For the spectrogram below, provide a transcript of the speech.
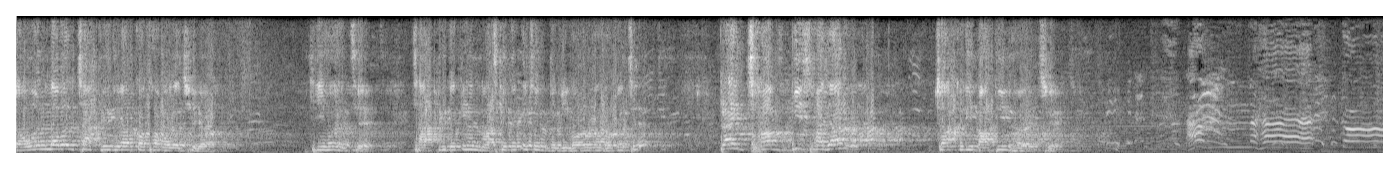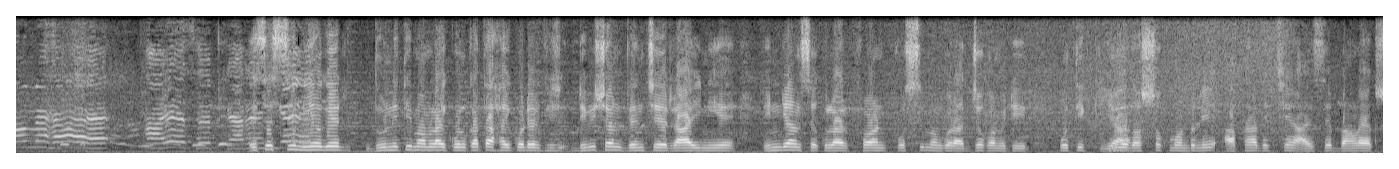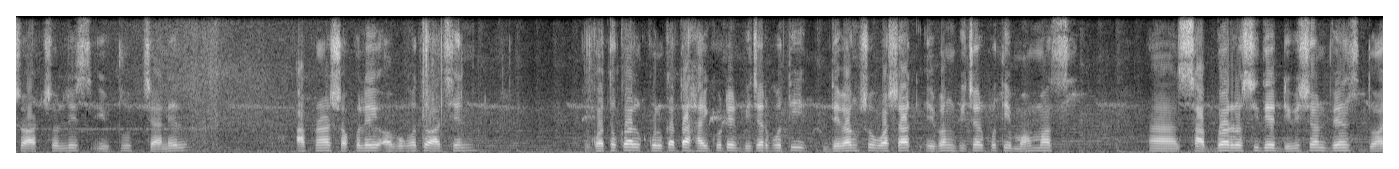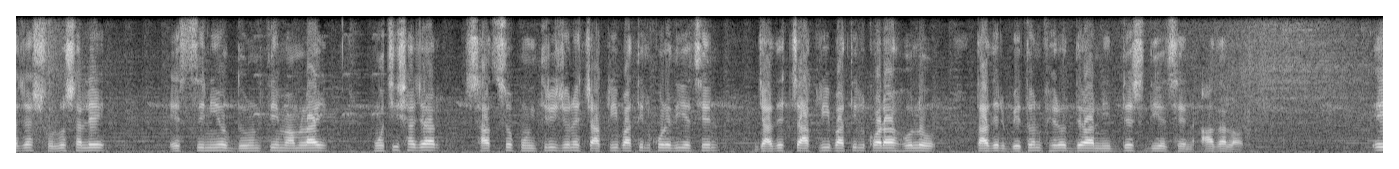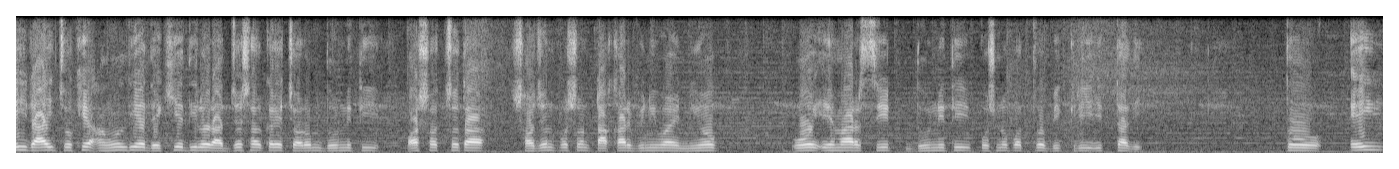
Double double চাকরি দেওয়ার কথা বলেছিল। কি হয়েছে? চাকরি দেখলেন আজকে দেখেছেন তো ঘটনা ঘটেছে? প্রায় ছাব্বিশ হাজার চাকরি বাতিল হয়েছে। এসএসসি নিয়োগের দুর্নীতি মামলায় কলকাতা হাইকোর্টের ডিভিশন বেঞ্চের রায় নিয়ে ইন্ডিয়ান সেকুলার ফ্রন্ট পশ্চিমবঙ্গ রাজ্য কমিটির প্রতিক্রিয়া। দর্শক মণ্ডলী আপনারা দেখছেন আইসেফ বাংলা একশো আটচল্লিশ ইউটিউব চ্যানেল। আপনারা সকলেই অবগত আছেন, গতকাল কলকাতা হাইকোর্টের বিচারপতি দেবাংশু বসাক এবং বিচারপতি মোহাম্মদ সাব্বার রশিদের ডিভিশন বেঞ্চ দু হাজার ষোলো সালে এসসি নিয়োগ দুর্নীতি মামলায় পঁচিশ হাজার সাতশো পঁয়ত্রিশ জনের চাকরি বাতিল করে দিয়েছেন। যাদের চাকরি বাতিল করা হলো, তাদের বেতন ফেরত দেওয়ার নির্দেশ দিয়েছেন আদালত। এই রায় চোখে আঙুল দিয়ে দেখিয়ে দিল রাজ্য সরকারের চরম দুর্নীতি, অস্বচ্ছতা স্বজন পোষণ টাকার বিনিময়ে নিয়োগ ও এমআর সিট, দুর্নীতি, প্রশ্নপত্র বিক্রি ইত্যাদি। তো এই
